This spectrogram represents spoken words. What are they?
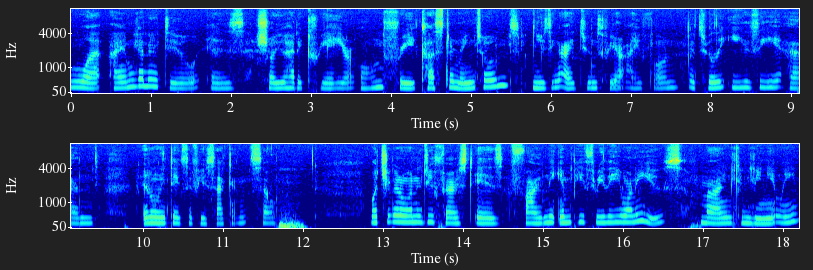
what I am gonna do is show you how to create your own free custom ringtones using iTunes for your iPhone. It's really easy and it only takes a few seconds. So, what you're gonna want to do first is find the MP3 that you want to use. Mine, conveniently,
